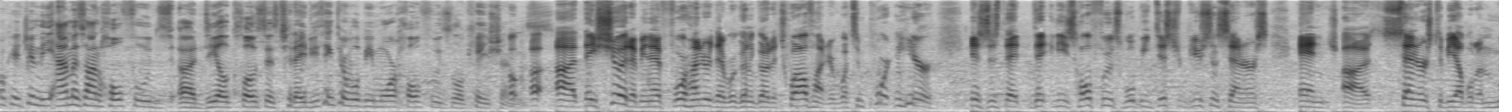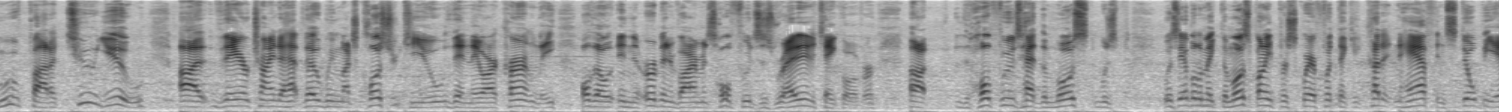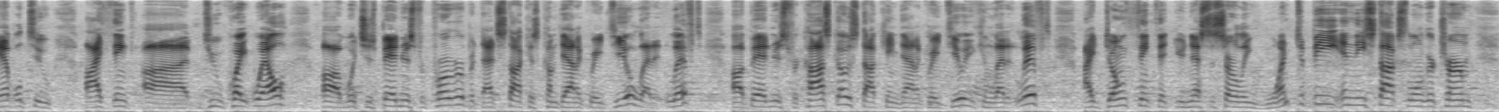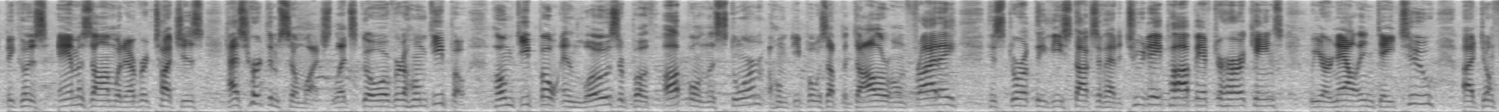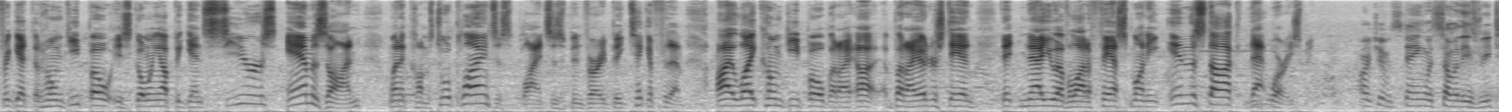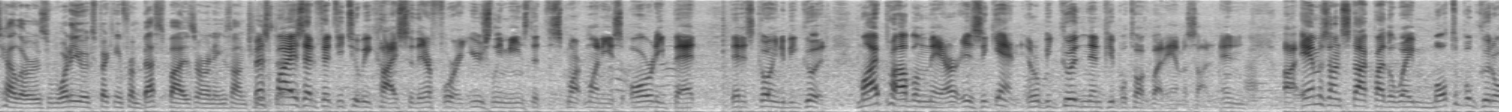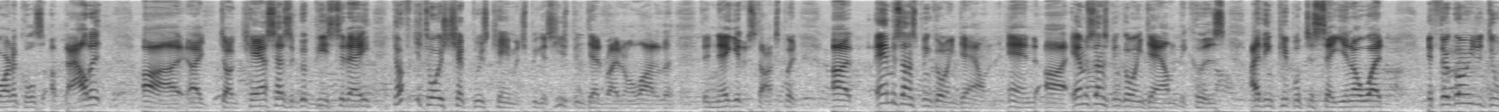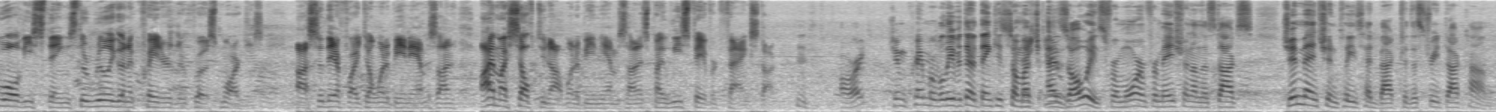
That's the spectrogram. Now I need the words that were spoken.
Okay, Jim, the Amazon Whole Foods uh, deal closes today. Do you think there will be more Whole Foods locations? Oh, uh, uh, they should. I mean, at 400, they were going to go to 1,200. What's important here is, is that, that these Whole Foods will be distribution centers and uh, centers to be able to move product to you. Uh, they're trying to have, they'll be much closer to you than they are currently, although in the urban environments, Whole Foods is ready to take over. Uh, Whole Foods had the most, was was able to make the most money per square foot. They could cut it in half and still be able to, I think, uh, do quite well, uh, which is bad news for Kroger, but that stock has come down a great deal. Let it lift. Uh, bad news for Costco. Stock came down a great deal. You can let it lift. I don't think that you necessarily want to be in these stocks longer term because Amazon, whatever it touches, has hurt them so much. Let's go over to Home Depot. Home Depot and Lowe's are both up on the storm. Home Depot was up a dollar on Friday. Historically, these stocks have had a two day day pop after hurricanes. We are now in day two. Uh, don't forget that Home Depot is going up against Sears, Amazon when it comes to appliances. Appliances have been very big ticket for them. I like Home Depot, but I uh, but I understand that now you have a lot of fast money in the stock. That worries me. All right, Jim, staying with some of these retailers, what are you expecting from Best Buy's earnings on Tuesday? Best Buy is at 52 week high, so therefore it usually means that the smart money is already bet that it's going to be good. My problem there is again, it'll be good, and then people talk about Amazon. And uh, Amazon stock, by the way, multiple good articles about it. Uh, Doug Kass has a good piece today. Don't forget to always check Bruce Kamich because he's been dead right on a lot of the, the negative stocks. But uh, Amazon's been going down, and uh, Amazon's been going down because I think people just say, you know what, if they're going to do all these things, they're really going to crater their gross margins. Uh, so therefore, I don't want to be in Amazon. I myself do not want to be in Amazon. It's my least favorite FANG stock. Hmm. All right, Jim Cramer, we'll leave it there. Thank you so much. You. As always, for more information on the stocks Jim mentioned, please head back to thestreet.com.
